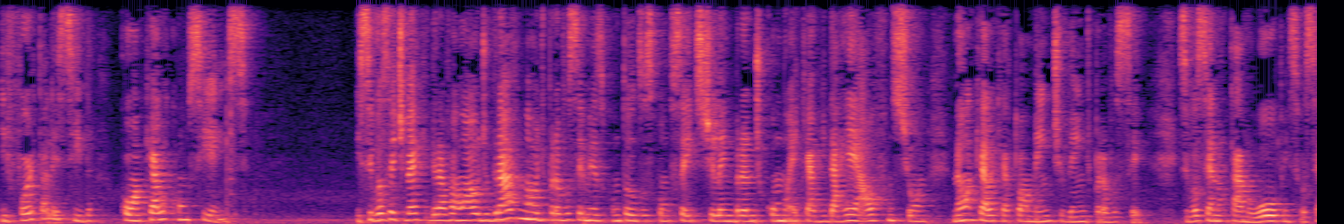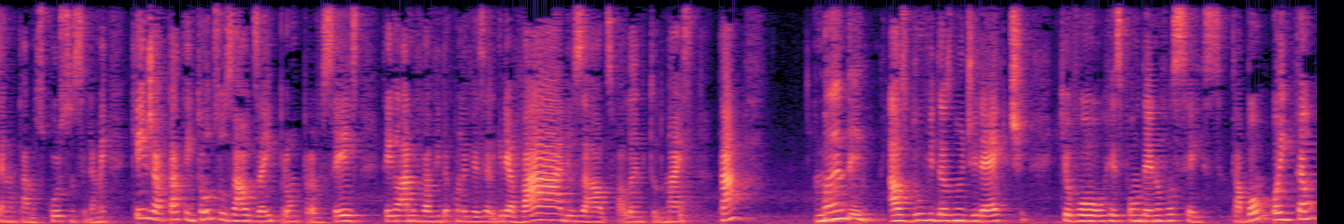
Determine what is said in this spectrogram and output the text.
e fortalecida com aquela consciência e se você tiver que gravar um áudio, grave um áudio para você mesmo com todos os conceitos, te lembrando de como é que a vida real funciona, não aquela que a tua mente vende para você. Se você não tá no Open, se você não tá nos cursos, no ensinamento, quem já tá, tem todos os áudios aí pronto para vocês. Tem lá no Va Vida com Leveza e Alegria vários áudios falando e tudo mais, tá? Mandem as dúvidas no direct que eu vou respondendo vocês, tá bom? Ou então,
